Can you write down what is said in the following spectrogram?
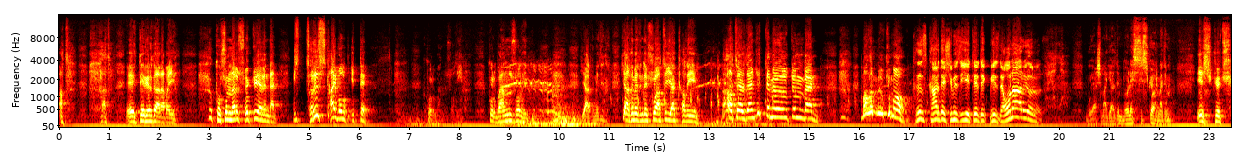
At, at. E, devirdi arabayı. Koşumları söktü yerinden. Bir tırıs kaybolup gitti. Kurbanınız olayım. Kurbanınız olayım. Yardım edin. Yardım edin de şu atı yakalayayım. At elden gitti mi öldüm ben. Malım mülküm o. Kız kardeşimizi yitirdik biz de onu arıyoruz. Bu yaşıma geldim böyle sis görmedim. İş güç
